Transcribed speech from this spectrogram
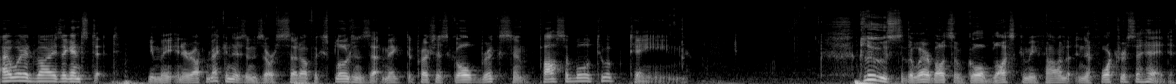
I would advise against it. You may interrupt mechanisms or set off explosions that make the precious gold bricks impossible to obtain. Clues to the whereabouts of gold blocks can be found in the fortress ahead.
